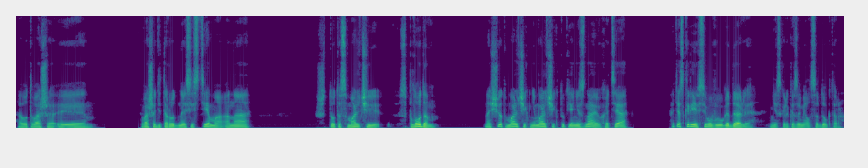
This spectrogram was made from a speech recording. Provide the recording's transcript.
А вот ваша, э, ваша детородная система, она что-то с мальчи... с плодом? Насчет мальчик, не мальчик, тут я не знаю, хотя... Хотя, скорее всего, вы угадали, несколько замялся доктор.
